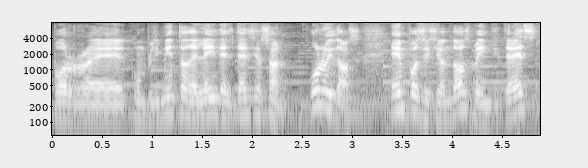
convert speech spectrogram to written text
por eh, cumplimiento de ley del tercio son 1 y 2. En posición 2, 23,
